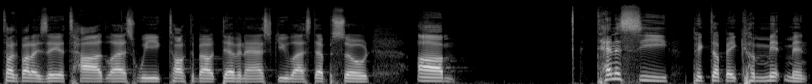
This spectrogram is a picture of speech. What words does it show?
Talked about Isaiah Todd last week, talked about Devin Askew last episode. Um, Tennessee picked up a commitment,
